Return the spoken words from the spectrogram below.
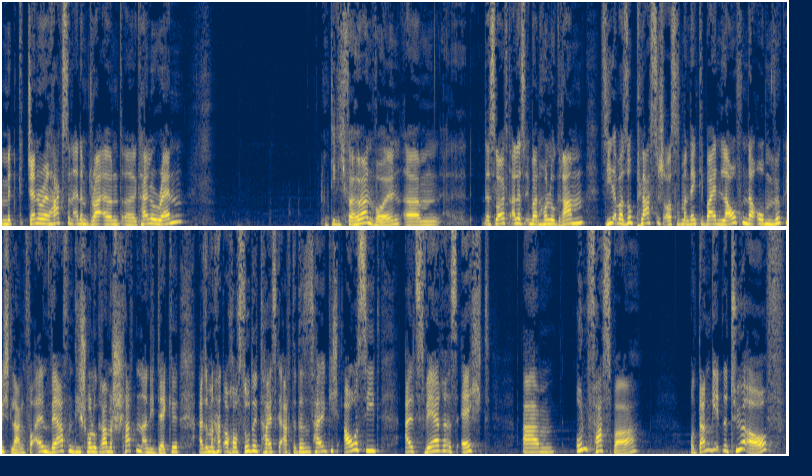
mit General Hux und Adam Dry und äh, Kylo Ren, die dich verhören wollen. Ähm, das läuft alles über ein Hologramm, sieht aber so plastisch aus, dass man denkt, die beiden laufen da oben wirklich lang. Vor allem werfen die Hologramme Schatten an die Decke. Also man hat auch auf so Details geachtet, dass es halt wirklich aussieht, als wäre es echt. Ähm, unfassbar. Und dann geht eine Tür auf,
